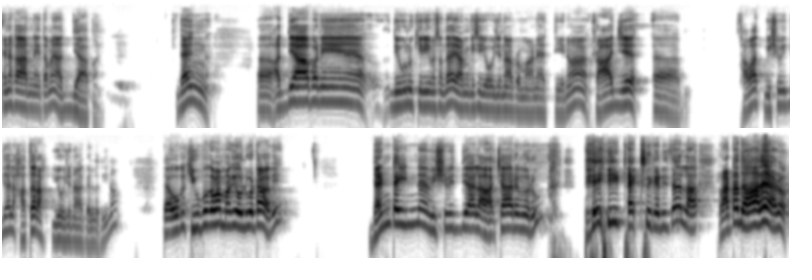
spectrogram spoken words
එන කාරණය තමයි අධ්‍යාපන. දැන් අධ්‍යාපනය දියුණු කිරීම සඳහා යම් කිසි යෝජනා ප්‍රමාණය ඇත්තියෙනවා රාජ්‍ය තවත් විශ්වවිද්‍යාල හතරක් යෝජනා කරල තිනවා ඕක කිව්පගම මගේ ඔළුවටාවේ දැන්ට ඉන්න විශ්වවිද්‍යාල ආචාරවරු පෙහි ටැක්සක නිසාලා රට දාලා යනෝ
